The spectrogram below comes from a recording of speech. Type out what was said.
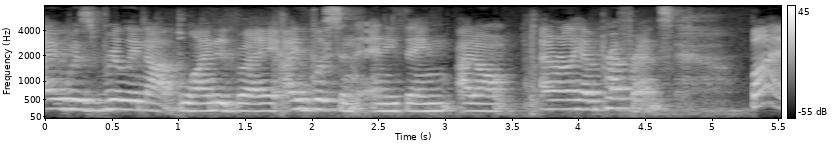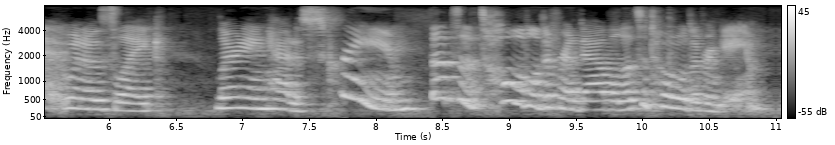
I was really not blinded by I listen to anything. I don't I don't really have a preference. But when it was like learning how to scream, that's a total different dabble. That's a total different game.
